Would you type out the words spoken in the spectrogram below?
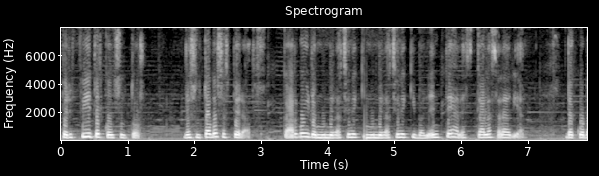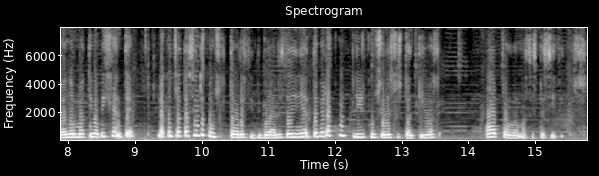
perfil del consultor, Resultados esperados. Cargo y remuneración, remuneración equivalente a la escala salarial. De acuerdo a normativa vigente, la contratación de consultores individuales de línea deberá cumplir funciones sustantivas o programas específicos.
